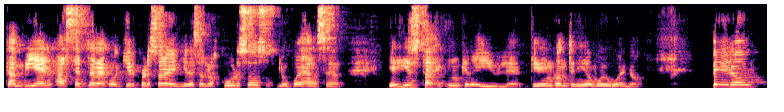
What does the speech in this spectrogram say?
También aceptan a cualquier persona que quiera hacer los cursos, lo puedes hacer. Y, y eso está increíble, tienen contenido muy bueno. Pero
